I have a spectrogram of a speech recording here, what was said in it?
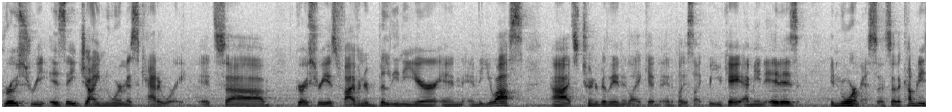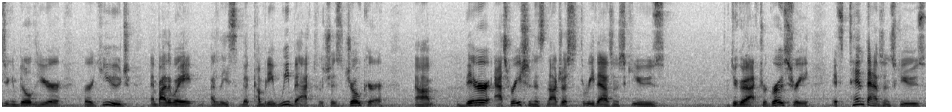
grocery is a ginormous category. It's uh, grocery is 500 billion a year in in the U.S. Uh, it's 200 billion in like in, in a place like the UK. I mean, it is enormous. And so the companies you can build here are huge. And by the way, at least the company we backed, which is Jokr, um, their aspiration is not just 3,000 SKUs to go after grocery, it's 10,000 SKUs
